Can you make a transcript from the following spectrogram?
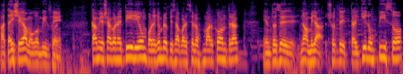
hasta ahí llegamos con Bitcoin. Sí. Cambio ya con Ethereum, por ejemplo, empieza a aparecer los smart contracts, y entonces, no, mira, yo te, te alquilo un piso,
